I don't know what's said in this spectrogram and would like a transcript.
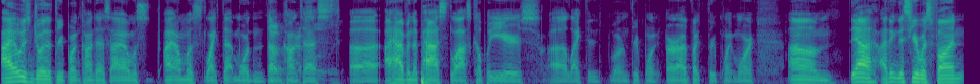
I always enjoy the three point contest. I almost I almost like that more than the dunk Oh, contest. Uh, I have in the past the last couple of years uh, liked it more than three point or I've liked three point more. Um, yeah, I think this year was fun.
